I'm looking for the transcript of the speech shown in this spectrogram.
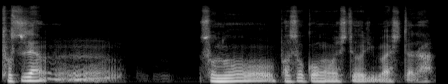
突然そのパソコンをしておりましたら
